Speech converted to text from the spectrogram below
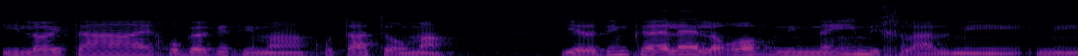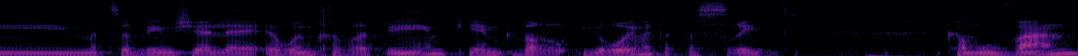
היא לא הייתה חוגגת עם אחותה התאומה. ילדים כאלה לרוב נמנעים בכלל ממצבים של אה, אירועים חברתיים, כי הם כבר רואים את התסריט. כמובן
